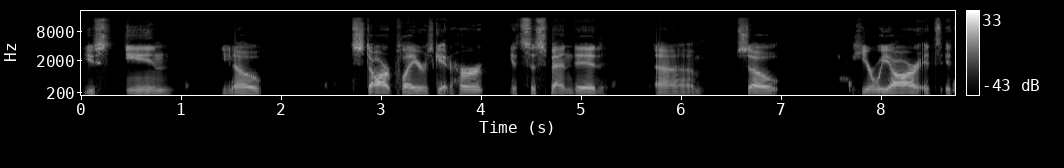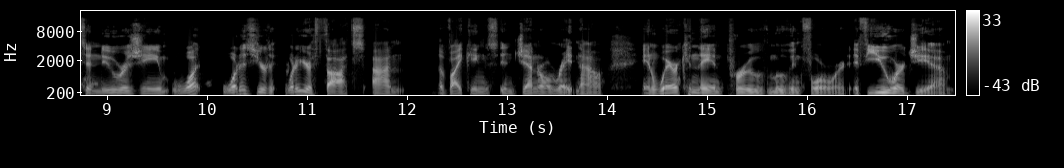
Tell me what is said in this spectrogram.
You've seen you know, star players get hurt, get suspended. Um, so here we are. It's it's a new regime. What what is your what are your thoughts on the Vikings in general right now, and where can they improve moving forward? If you were GM.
